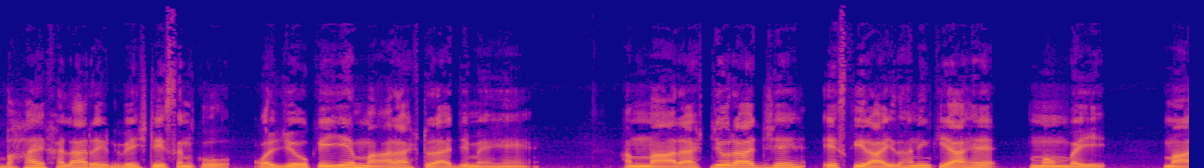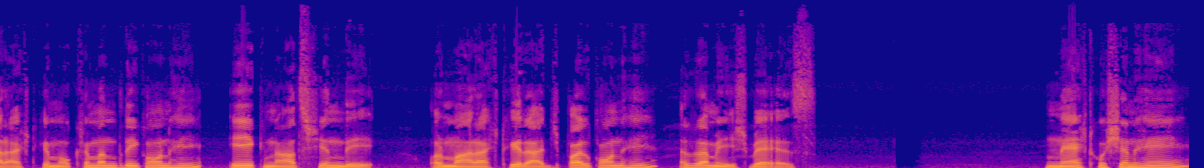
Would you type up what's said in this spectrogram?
भाईखला रेलवे स्टेशन को, और जो कि ये महाराष्ट्र राज्य में है। हम महाराष्ट्र जो राज्य है, इसकी राजधानी क्या है? मुंबई। महाराष्ट्र के मुख्यमंत्री कौन हैं? एक नाथ शिंदे। और महाराष्ट्र के राज्यपाल कौन हैं? रमेश बैस। नेक्स्ट क्वेश्चन है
